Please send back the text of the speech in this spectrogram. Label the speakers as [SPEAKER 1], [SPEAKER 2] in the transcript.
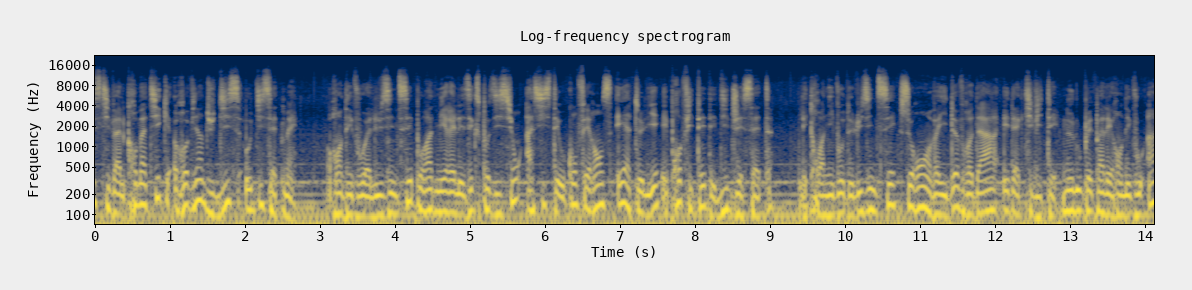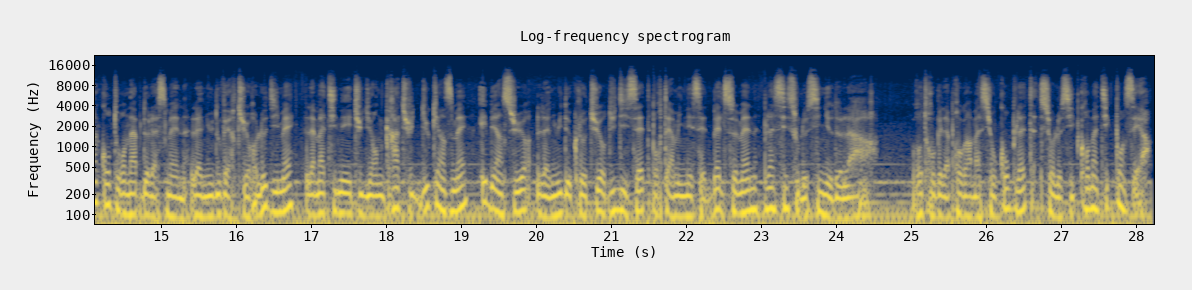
[SPEAKER 1] festival chromatique revient du 10 au 17 mai. Rendez-vous à l'usine C pour admirer les expositions, assister aux conférences et ateliers et profiter des DJ sets. Les trois niveaux de l'usine C seront envahis d'œuvres d'art et d'activités. Ne loupez pas les rendez-vous incontournables de la semaine. La nuit d'ouverture le 10 mai, la matinée étudiante gratuite du 15 mai et bien sûr la nuit de clôture du 17 pour terminer cette belle semaine placée sous le signe de l'art. Retrouvez la programmation complète sur le site chromatique.ca.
